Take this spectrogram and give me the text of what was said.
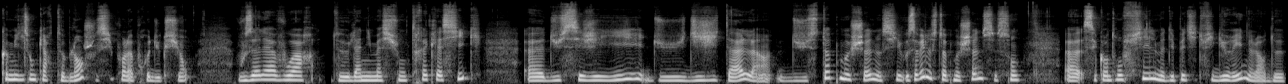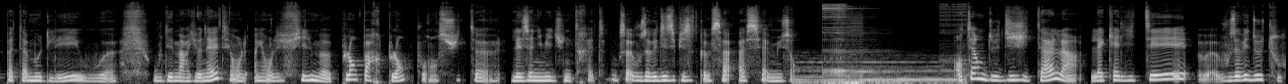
Comme ils ont carte blanche aussi pour la production, vous allez avoir de l'animation très classique, euh, du CGI, du digital, du stop motion aussi. Vous savez, le stop motion, ce sont, euh, c'est quand on filme des petites figurines, alors de pâte à modeler ou, euh, ou des marionnettes, et on, et on, les filme plan par plan pour ensuite les animer d'une traite. Donc ça, vous avez des épisodes comme ça assez amusants. En termes de digital, la qualité, vous avez de tout.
